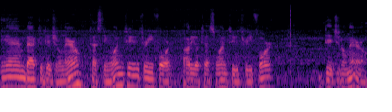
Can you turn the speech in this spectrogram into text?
And back to digital narrow. Testing one, two, three, four. Audio test one, two, three, four. Digital narrow.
